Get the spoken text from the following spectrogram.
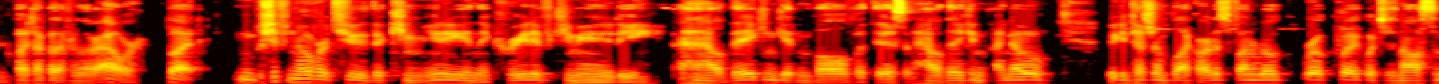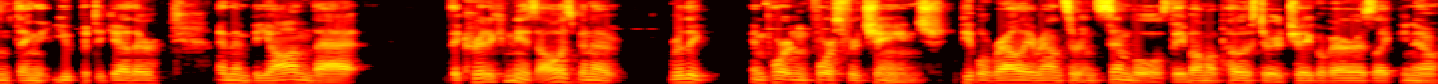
We probably talk about that for another hour. But mm, shifting over to the community and the creative community and how they can get involved with this and how they can. I know we can touch on Black Artist Fund real real quick, which is an awesome thing that you put together, and then beyond that, the creative community has always been a really important force for change. People rally around certain symbols. The Obama poster, Che Guevara is like, you know,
